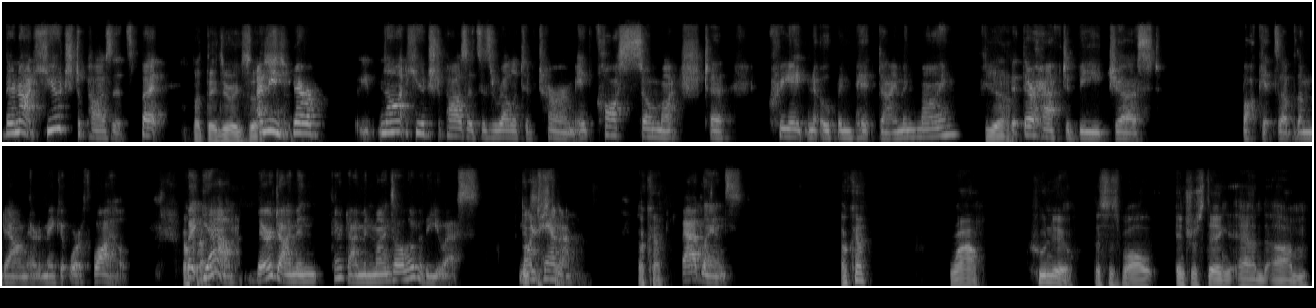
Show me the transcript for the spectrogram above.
they're not huge deposits, but but they do exist. I mean, they're not huge deposits is a relative term. It costs so much to create an open pit diamond mine yeah. that there have to be just buckets of them down there to make it worthwhile. Okay. But yeah, there are diamond there are diamond mines all over the U.S. Montana. Okay. Badlands. Okay. Wow. Who knew? This is all interesting. And um,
